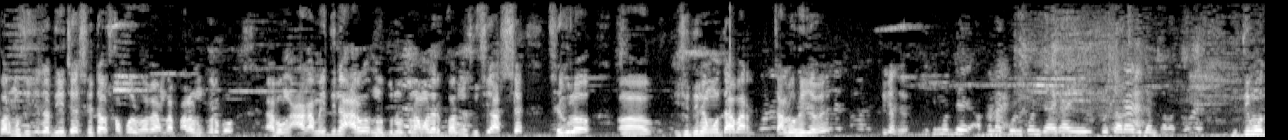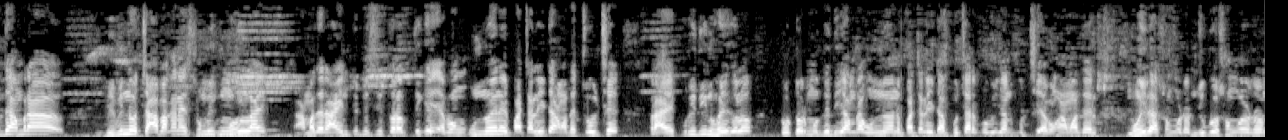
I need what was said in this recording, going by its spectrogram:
কর্মসূচিটা দিয়েছে সেটাও সফলভাবে আমরা পালন করব এবং আগামী দিনে আরও নতুন নতুন আমাদের কর্মসূচি আসছে সেগুলো কিছুদিনের মধ্যে আবার চালু হয়ে যাবে ঠিক আছে? ইতিমধ্যে আপনারা কোন কোন জায়গায় এই প্রচার অভিযান চালাচ্ছেন? ইতিমধ্যে আমরা বিভিন্ন চা বাগানের শ্রমিক মহল্লায় আমাদের আইনটিটিসির তরফ থেকে এবং উন্নয়নের পাঁচালিটা আমাদের চলছে প্রায় কুড়ি দিন হয়ে গেল টোটোর মধ্যে দিয়ে আমরা উন্নয়নের পাঁচালিটা প্রচার অভিযান করছি এবং আমাদের মহিলা সংগঠন যুব সংগঠন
